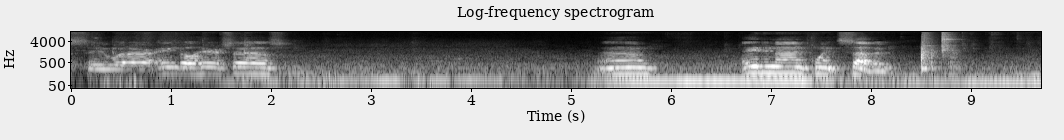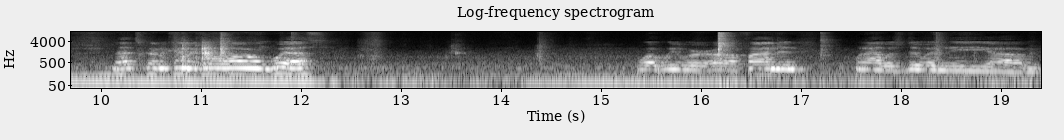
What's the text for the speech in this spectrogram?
see what our angle here says. Um, 89.7. That's going to kind of go along with what we were uh, finding when I was doing the um,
